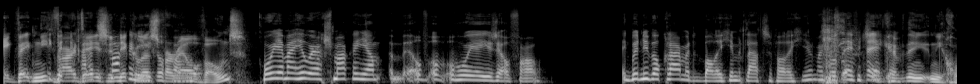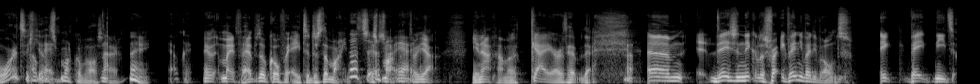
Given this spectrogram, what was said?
ik weet niet Ik waar deze Nicholas. Farrell woont. Hoor jij mij heel erg smakken? Ja, of, of hoor jij jezelf vooral? Ik ben nu wel klaar met het balletje, met het laatste balletje. Maar ik wil het even Nee, ik checken. heb het niet, niet gehoord dat je aan het smakken was. Nou. eigenlijk. Nee. Ja, Maar we hebben het ook over eten, dus dat mag je. Dat is- het, ja, ja. Hierna gaan we het keihard hebben. Ehm, deze Nicholas Farrell, ik weet niet waar hij woont. Ik weet niet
